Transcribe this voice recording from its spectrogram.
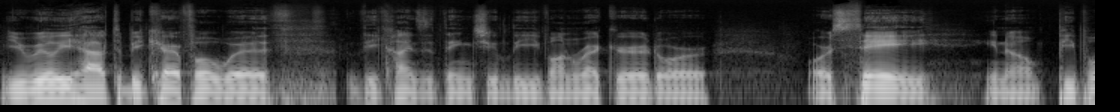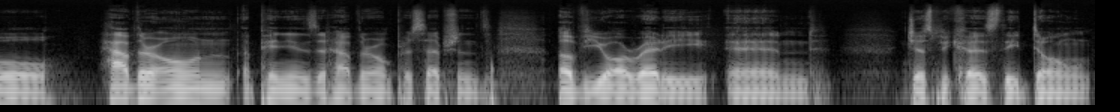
you really have to be careful with the kinds of things you leave on record or or say, you know, people have their own opinions and have their own perceptions of you already. And just because they don't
